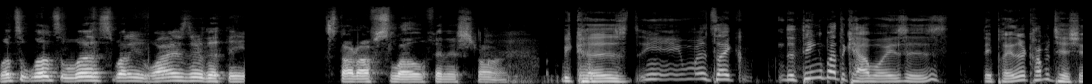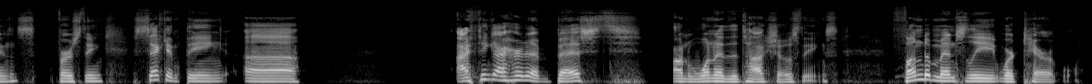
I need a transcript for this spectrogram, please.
What's what's what's funny? Why is there the thing? Start off slow, finish strong. Because eh, it's like the thing about the Cowboys is they play their competitions. First thing, second thing, uh, I think I heard it best on one of the talk shows things. Fundamentally, we're terrible.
